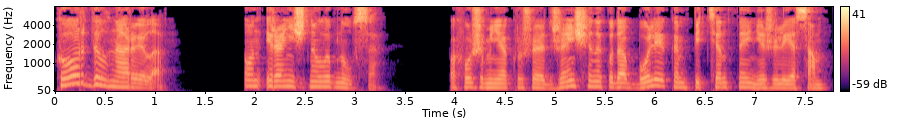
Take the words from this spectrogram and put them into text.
«Кордел нарыла», он иронично улыбнулся. «Похоже, меня окружают женщины куда более компетентные, нежели я сам».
